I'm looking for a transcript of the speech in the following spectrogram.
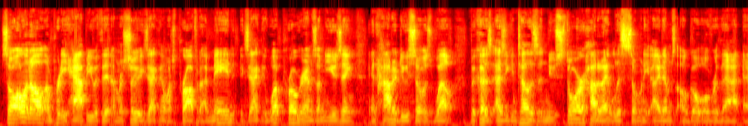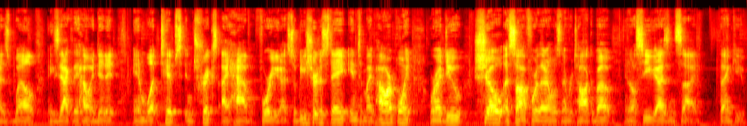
So all in all, I'm pretty happy with it. I'm gonna show you exactly how much profit I made, exactly what programs I'm using, and how to do so as well. Because as you can tell, this is a new store. How did I list so many items? I'll go over that as well, exactly how I did it, and what tips and tricks I have for you guys. So be sure to stay into my PowerPoint where I do show a software that I almost never talk about, and I'll see you guys inside. Thank you.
